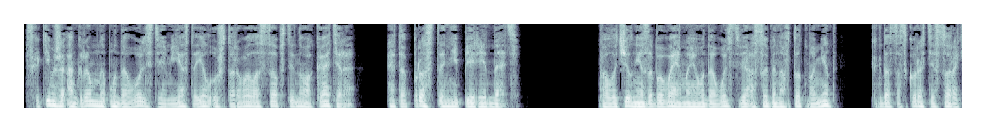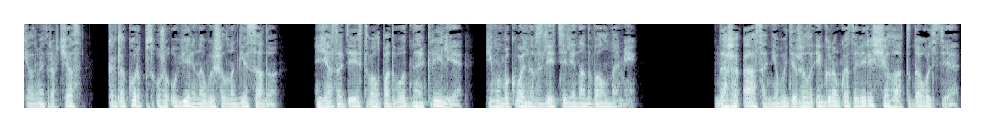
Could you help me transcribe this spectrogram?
С каким же огромным удовольствием я стоял у штурвала собственного катера, это просто не передать. Получил незабываемое удовольствие, особенно в тот момент, когда со скорости 40 км в час, когда корпус уже уверенно вышел на глиссаду, я задействовал подводное крылье, и мы буквально взлетели над волнами. Даже Аса не выдержала и громко заверещала от удовольствия.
